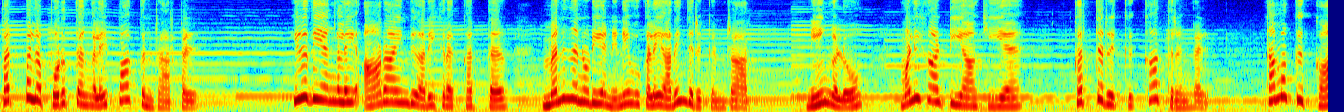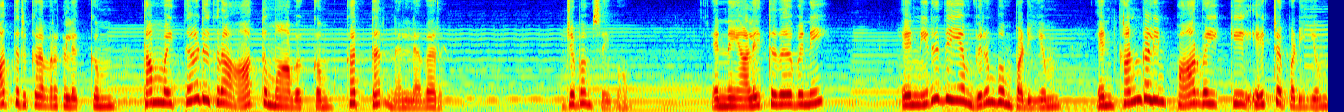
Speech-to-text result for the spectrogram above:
பற்பல பொருத்தங்களை பார்க்கின்றார்கள். இருதயங்களை ஆராய்ந்து அறிகிற கத்தர் மனிதனுடைய நினைவுகளை அறிந்திருக்கின்றார். நீங்களோ வழிகாட்டியாகிய கத்தருக்கு காத்திருங்கள். தமக்கு காத்திருக்கிறவர்களுக்கும் தம்மை தேடுகிற ஆத்துமாவுக்கும் கத்தர் நல்லவர். ஜெபம் செய்வோம். என்னை அழைத்ததேவனே என் இருதயம் விரும்பும்படியும் என் கண்களின் பார்வைக்கு ஏற்றபடியும்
